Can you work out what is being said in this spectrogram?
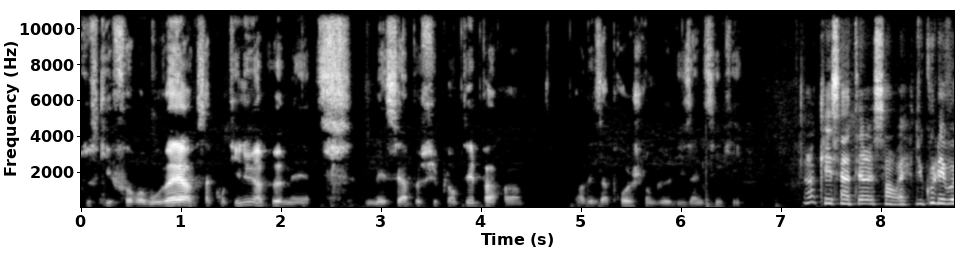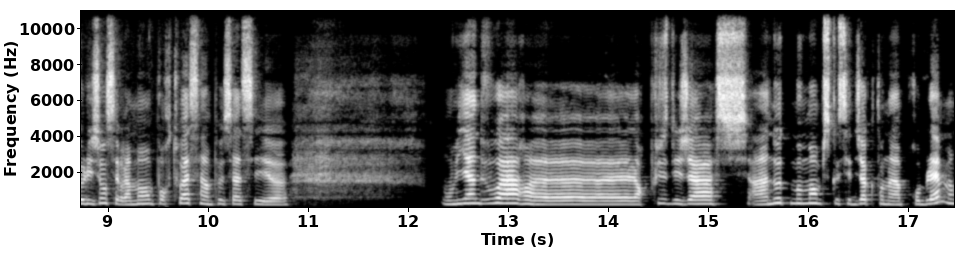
tout ce qui est forum ouvert. Ça continue un peu, mais, mais c'est un peu supplanté par, euh, par des approches donc, de design thinking. Ok, c'est intéressant. Ouais. Du coup, l'évolution, c'est vraiment pour toi, c'est un peu ça. C'est on vient de voir, alors plus déjà à un autre moment, puisque c'est déjà quand on a un problème,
